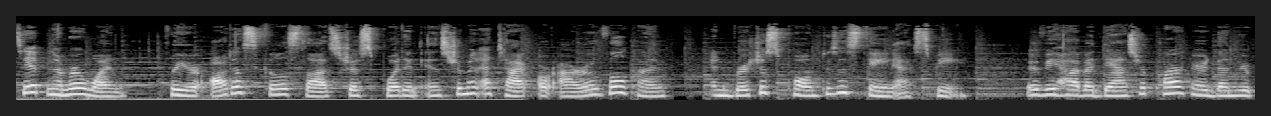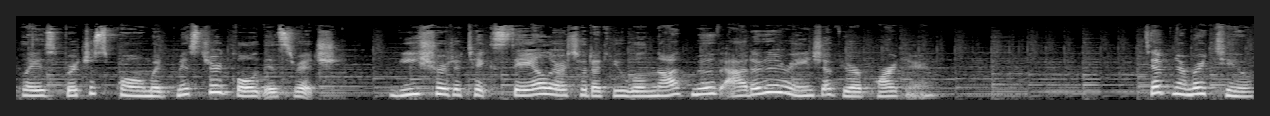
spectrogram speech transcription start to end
Tip number 1. For your auto skill slots, just put an instrument attack or arrow vulcan and Birch's poem to sustain SP. If you have a dancer partner, then replace Rich's poem with Mr. Gold is Rich. Be sure to take stay alert so that you will not move out of the range of your partner. Tip number 2.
